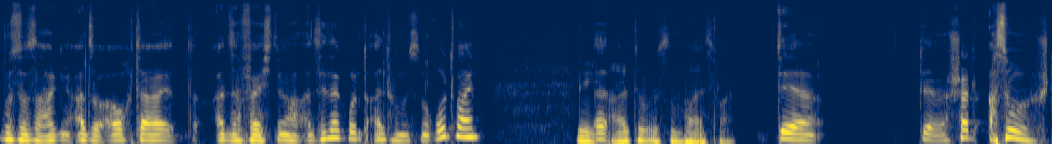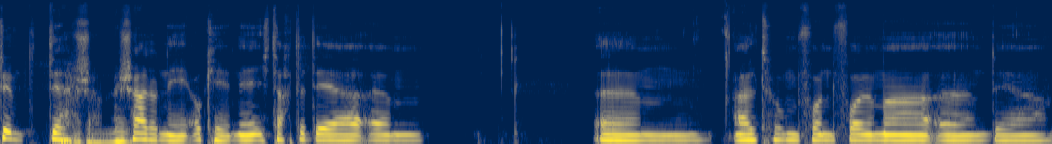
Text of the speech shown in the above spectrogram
muss man sagen, also auch da, also vielleicht noch als Hintergrund, Altum ist ein Rotwein. Nee, Äh, Altum ist ein Weißwein. Der, der Chard ach so, stimmt, der Chardonnay. Chardonnay. Chardonnay, okay, nee, ich dachte der, ähm, ähm, Altum von Vollmer, äh, der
